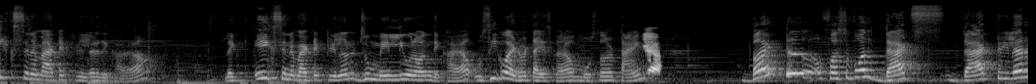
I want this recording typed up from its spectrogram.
एक सिनेमैटिक ट्रेलर दिखाया लाइक एक सिनेमैटिक ट्रेलर जो मेनली उन्होंने दिखाया उसी को एडवर्टाइज करा most of the time Yeah. But first of all that's that trailer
